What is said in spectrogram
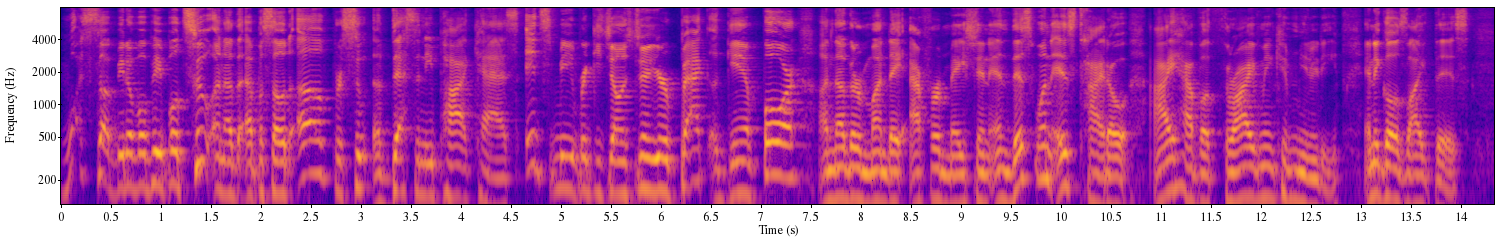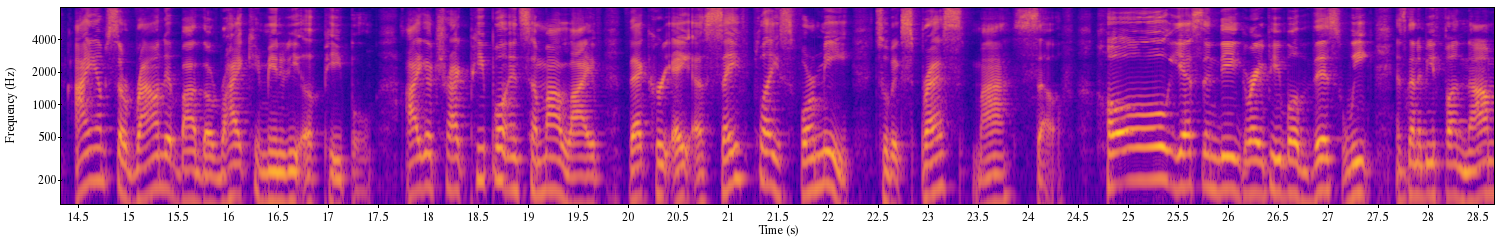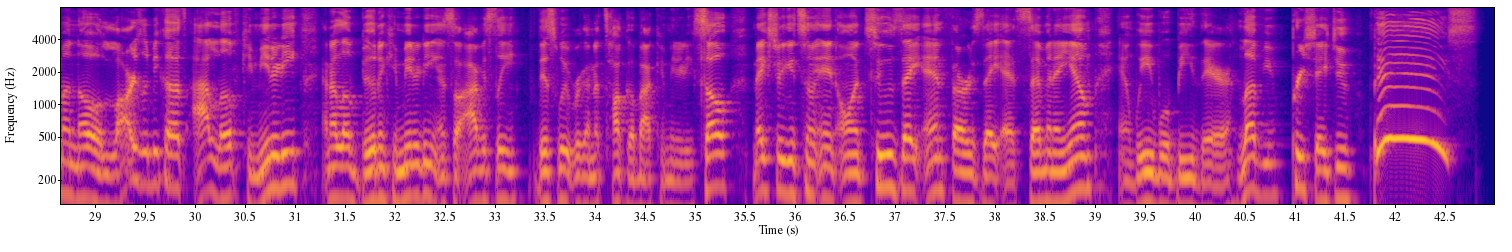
What's up, beautiful people, to another episode of Pursuit of Destiny podcast. It's me, Rickey Jones Jr., back again for another Monday affirmation. And this one is titled, I Have a Thriving Community. And it goes like this. I am surrounded by the right community of people. I attract people into my life that create a safe place for me to express myself. Oh, yes, indeed, great people. This week is going to be phenomenal, largely because I love community and I love building community. And so, obviously, this week we're going to talk about community. So, make sure you tune in on Tuesday and Thursday at 7 a.m. and we will be there. Love you. Appreciate you. Peace.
